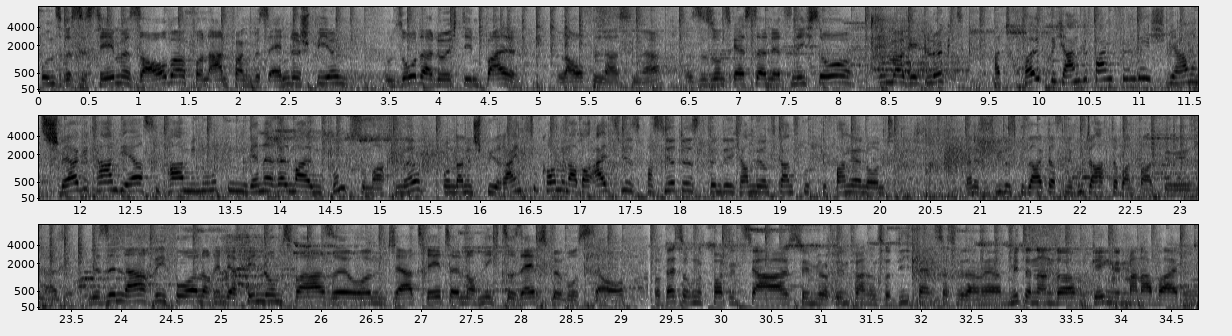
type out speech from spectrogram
unsere Systeme sauber von Anfang bis Ende spielen und so dadurch den Ball laufen lassen. Ja? Das ist uns gestern jetzt nicht so immer geglückt. Hat holprig angefangen, finde ich. Wir haben uns schwer getan, die ersten paar Minuten generell mal einen Punkt zu machen ne? und dann ins Spiel reinzukommen. Aber als wie es passiert ist, finde ich, haben wir uns ganz gut gefangen und dann ist es, wie du es gesagt hast, eine gute Achterbahnfahrt gewesen. Also. Wir sind nach wie vor noch in der Findungsphase und ja, treten noch nicht so selbstbewusst auf. Verbesserungspotenzial sehen wir auf jeden Fall in unserer Defense, dass wir da mehr miteinander und gegen den Mann arbeiten.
